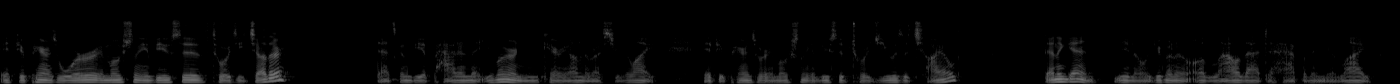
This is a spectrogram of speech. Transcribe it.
if your parents were emotionally abusive towards each other, that's going to be a pattern that you learn and you carry on the rest of your life. If your parents were emotionally abusive towards you as a child, then again, you know, you're going to allow that to happen in your life.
